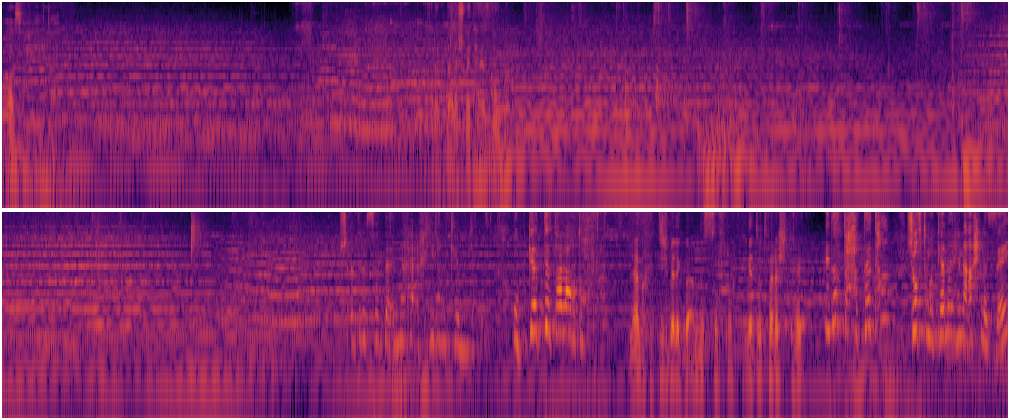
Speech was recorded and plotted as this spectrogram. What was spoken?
آه صحيح طيب. اتفرج بقى على شوية حاجات جوه. مش قادرة أصدق إنها أخيرا كملت وبجد طالعة تحفة. لا ما خدتيش بالك بقى من السفرة؟ جت واتفرشت أهي. شفت مكانها هنا أحلى إزاي؟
